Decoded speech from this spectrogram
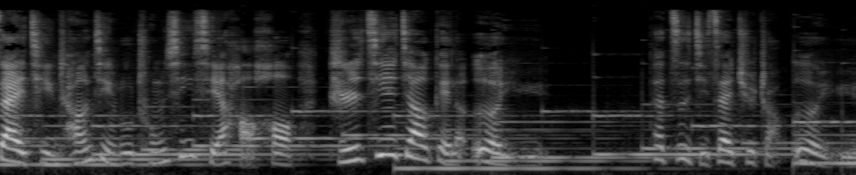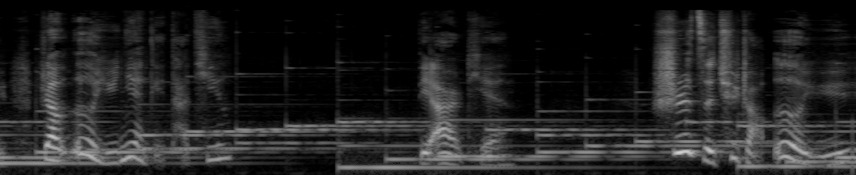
再请长颈鹿重新写好后，直接交给了鳄鱼。他自己再去找鳄鱼，让鳄鱼念给他听。第二天，狮子去找鳄鱼，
